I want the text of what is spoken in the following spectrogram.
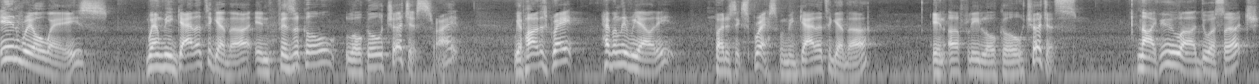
in real ways when we gather together in physical local churches, right? We are part of this great heavenly reality, but it's expressed when we gather together in earthly local churches. Now, if you uh, do a search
